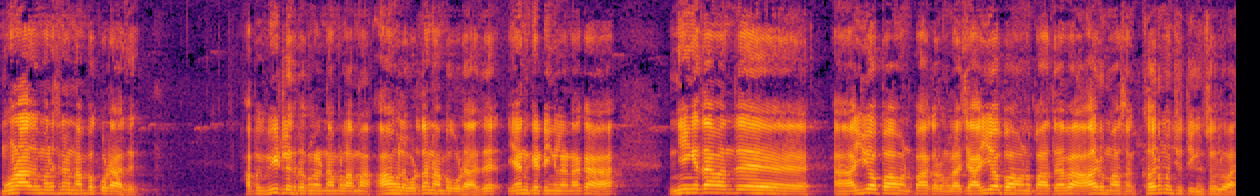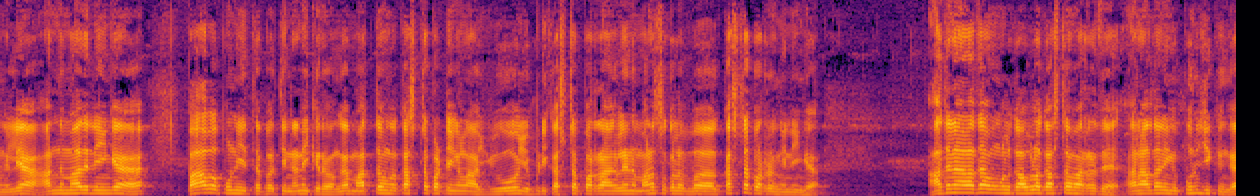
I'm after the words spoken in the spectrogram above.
மூணாவது மனுஷனை நம்பக்கூடாது. அப்போ வீட்டில் இருக்கிறவங்கள நம்பலாமா? அவங்கள கூட தான் நம்பக்கூடாது. ஏன்னு கேட்டிங்களேனாக்கா நீங்கள் தான் வந்து ஐயோ பாவன் பார்க்குறவங்களாச்சு ஐயோ பாவனை பார்த்தாவே ஆறு மாதம் கருமம் சுத்திக்குன்னு சொல்லுவாங்க இல்லையா? அந்த மாதிரி நீங்கள் பாவ புண்ணியத்தை பற்றி நினைக்கிறவங்க மற்றவங்க கஷ்டப்பட்டீங்களா ஐயோ எப்படி கஷ்டப்படுறாங்களேன்னு மனசுக்குள்ளே கஷ்டப்படுறவங்க நீங்கள் அதனால தான் உங்களுக்கு அவ்வளோ கஷ்டம் வர்றது. அதனால தான் நீங்கள் புரிஞ்சுக்குங்க.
